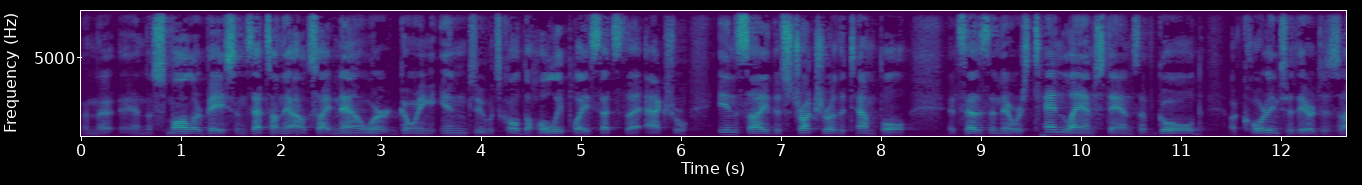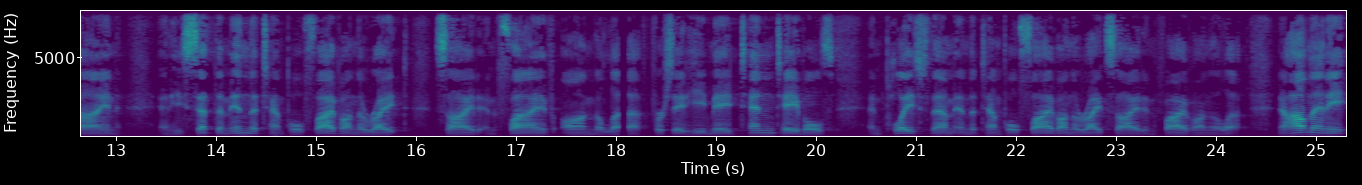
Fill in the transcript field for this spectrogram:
and the, and the smaller basins. That's on the outside. Now we're going into what's called the holy place. That's the actual inside the structure of the temple. It says, and there was ten lampstands of gold according to their design, and he set them in the temple, five on the right side and five on the left. Verse 8, he made ten tables and placed them in the temple, five on the right side and five on the left. Now, how many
